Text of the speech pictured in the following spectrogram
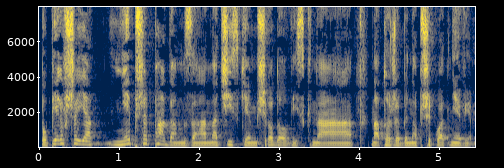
Po pierwsze, ja nie przepadam za naciskiem środowisk na, na to, żeby na przykład, nie wiem,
